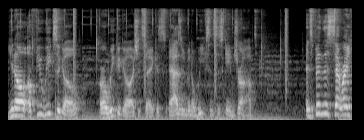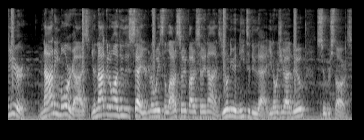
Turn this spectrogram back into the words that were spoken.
You know, a few weeks ago, or a week ago, I should say, because it hasn't been a week since this game dropped. It's been this set right here. Not anymore, guys. You're not going to want to do this set. You're going to waste a lot of 75 to 79s. You don't even need to do that. You know what you got to do? Superstars.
